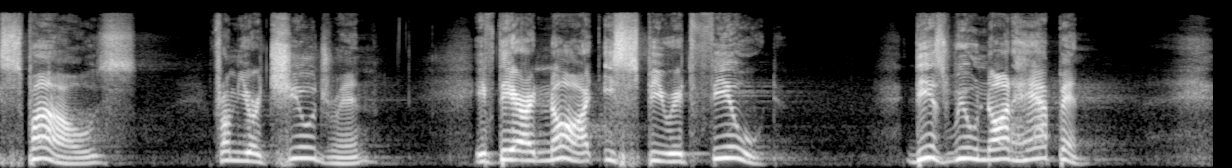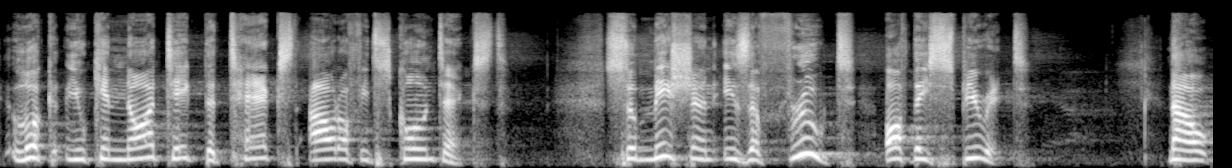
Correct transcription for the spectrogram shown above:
spouse, from your children, if they are not spirit filled. This will not happen. Look, you cannot take the text out of its context. Submission is a fruit of the Spirit. Now,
